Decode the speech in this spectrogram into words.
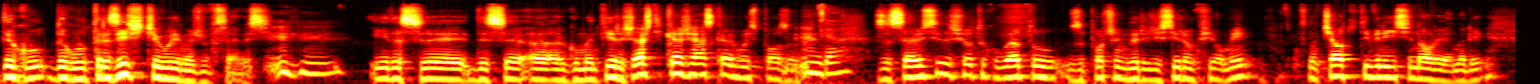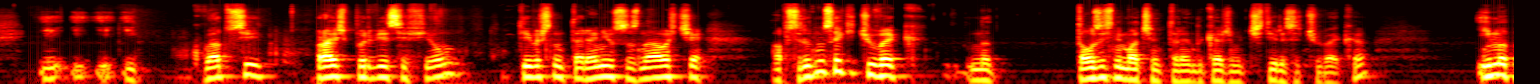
да, го, да го отразиш, че го имаш в себе си. Mm-hmm. И да се, да се аргументираш. Аз ти кажа аз как го използвам mm-hmm. за себе си, защото когато започнах да режисирам филми, в началото ти винаги си новия, нали? И, и, и, и когато си правиш първия си филм, отиваш на терен и осъзнаваш, че абсолютно всеки човек на този снимачен терен, да кажем 40 човека, има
